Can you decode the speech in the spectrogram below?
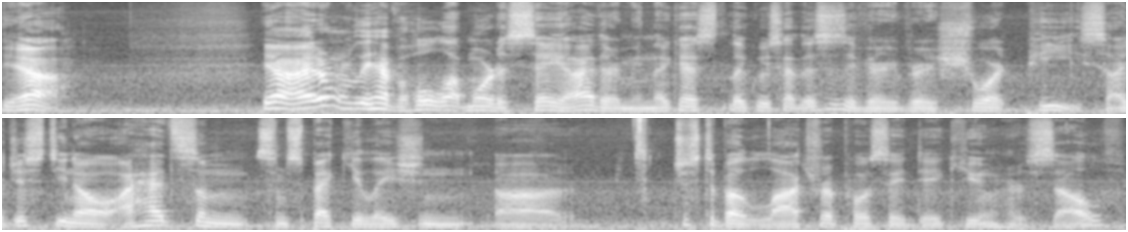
Yeah. Yeah, I don't really have a whole lot more to say either. I mean, like I, like we said, this is a very very short piece. I just you know I had some some speculation uh, just about Latra Posae Decume herself.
